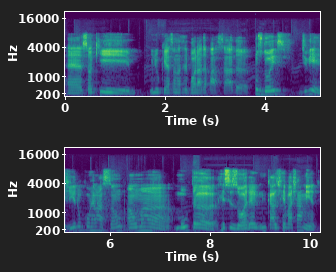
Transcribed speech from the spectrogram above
É, só que o Newcastle na temporada passada, os dois divergiram com relação a uma multa rescisória em caso de rebaixamento.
